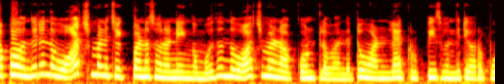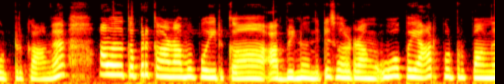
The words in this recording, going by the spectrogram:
அப்போ வந்துட்டு அந்த வாட்ச்மேனை செக் பண்ண சொன்னேங்கும் போது அந்த வாட்ச்மேன் அக்கௌண்ட்டில் வந்துட்டு ஒன் லேக் ருபீஸ் வந்துட்டு யாரோ போட்டிருக்காங்க. அவன் அதுக்கப்புறம் காணாமல் போயிருக்கான் அப்படின்னு வந்துட்டு சொல்கிறாங்க ஓ அப்போ யார் போட்டிருப்பாங்க?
